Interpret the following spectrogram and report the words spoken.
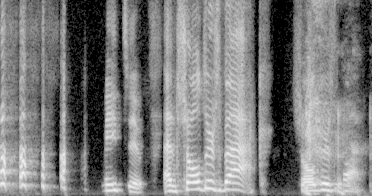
Me too. And shoulders back. Shoulders back.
